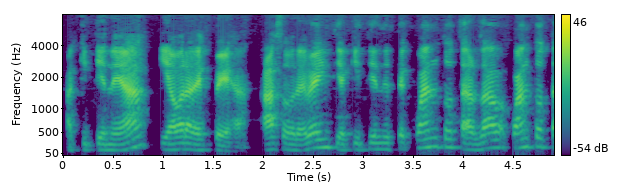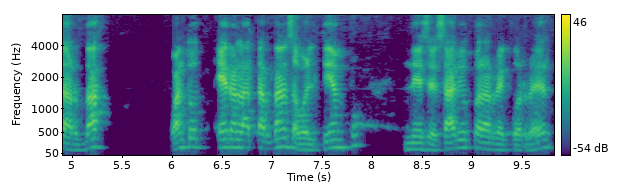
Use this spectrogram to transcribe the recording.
Aquí tiene A y ahora despeja. A sobre 20 y aquí tiene usted cuánto tardaba, cuánto tarda, cuánto era la tardanza o el tiempo necesario para recorrer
